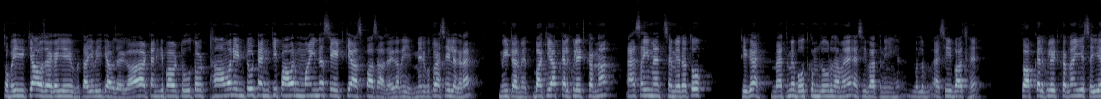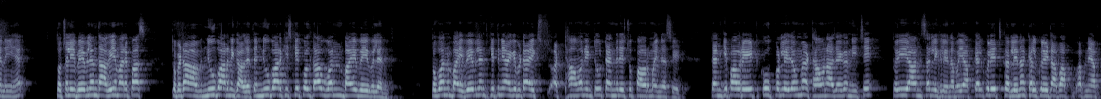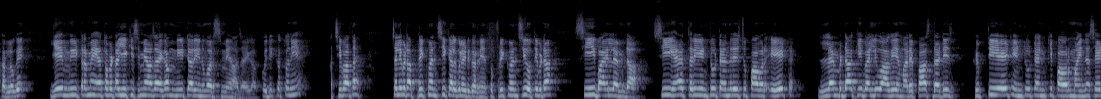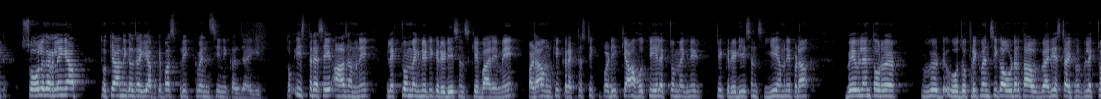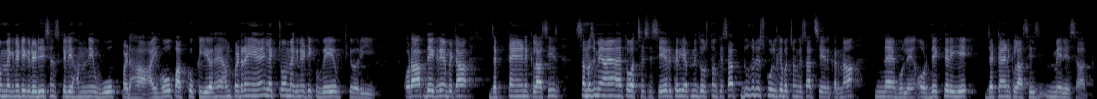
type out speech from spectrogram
तो भाई क्या हो जाएगा? ये बताइए भाई क्या हो जाएगा? टेन की पावर टू तो अट्ठावन इंटू टेन की पावर माइनस एट के आसपास आ जाएगा भाई। मेरे को तो ऐसा ही लग रहा है मीटर में। बाकी आप कैलकुलेट करना। ऐसा ही मैथ्स है मेरा तो। ठीक है? मैथ में बहुत कमज़ोर था मैं। ऐसी बात नहीं है। मतलब ऐसी ही बात है। तो आप कैलकुलेट करना। ये सही है, नहीं है? तो चलिए वेवलेंथ आ गई हमारे पास। तो बेटा न्यू बार निकाल लेते हैं। न्यू बार किसके इक्वल था? वन बाय वेवलेंथ तो वन बाय वेवलेंथ कितनी आ गई बेटा? एक अट्ठावन into ten raise to power minus eight ten की पावर एट को ऊपर ले जाऊँ मैं अट्ठावन आ जाएगा नीचे। तो ये आंसर लिख लेना भाई। आप कैलकुलेट कर लेना। कैलकुलेट आप, आप अपने आप कर लोगे। ये मीटर में है तो बेटा ये किसमें आ जाएगा? मीटर इनवर्स में आ जाएगा। कोई दिक्कत तो नहीं है? अच्छी बात है। चलिए बेटा फ्रीक्वेंसी कैलकुलेट करनी है। तो फ्रीक्वेंसी होती है बेटा सी बाय लेमडा सी है three into ten raise to power eight lambda की वैल्यू आ गई हमारे पास। That is 58 eight into ten की पावर माइनस एट सोल्व कर लेंगे आप तो क्या निकल जाएगी? आपके पास फ्रीक्वेंसी निकल जाएगी। तो इस तरह से आज हमने इलेक्ट्रोमैग्नेटिक रेडिएशंस के बारे में पढ़ा, उनकी करेक्टरिस्टिक पढ़ी, क्या होती है इलेक्ट्रोमैग्नेटिक रेडिएशंस ये हमने पढ़ा। वेवलेंथ और वो जो फ्रीक्वेंसी का ऑर्डर था various type of electromagnetic radiations के लिए हमने वो पढ़ा। आई होप आपको क्लियर है। हम पढ़ रहे हैं इलेक्ट्रोमैग्नेटिक वेव थ्योरी और आप देख रहे हैं बेटा जट्टैन क्लासेस समझ में आया है तो अच्छे से शेयर करिए अपने दोस्तों के साथ, दूसरे स्कूल के बच्चों के साथ शेयर करना न भूलें और देखते रहिए जट्टैन क्लासेस मेरे साथ।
